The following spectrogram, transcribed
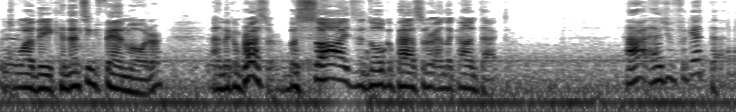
which Yeah. were the condensing fan motor and the compressor, besides the dual capacitor and the contactor. How, did you forget that?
